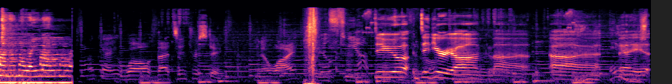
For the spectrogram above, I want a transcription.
Okay, well, that's interesting. You know why? Do you did your um uh uh, uh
